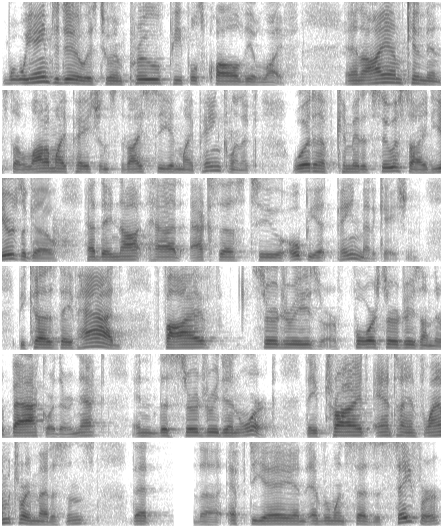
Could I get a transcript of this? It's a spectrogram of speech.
What we aim to do is to improve people's quality of life. And I am convinced that a lot of my patients that I see in my pain clinic would have committed suicide years ago had they not had access to opiate pain medication because they've had five surgeries or four surgeries on their back or their neck and the surgery didn't work. They've tried anti inflammatory medicines that the FDA and everyone says is safer.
